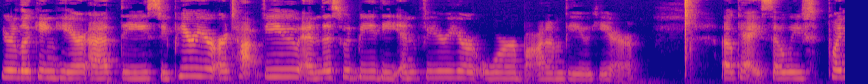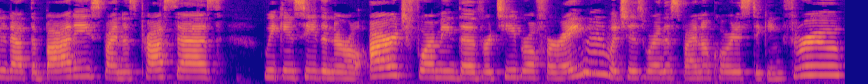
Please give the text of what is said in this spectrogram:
You're looking here at the superior or top view and this would be the inferior or bottom view here. Okay, so we've pointed out the body, spinous process, we can see the neural arch forming the vertebral foramen, which is where the spinal cord is sticking through.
